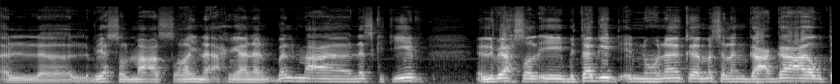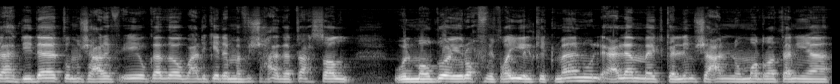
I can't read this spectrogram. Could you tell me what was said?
اللي بيحصل مع الصهاينة أحيانا بل مع ناس كتير اللي بيحصل إيه؟ بتجد إن هناك مثلا جعجعه وتهديدات ومش عارف إيه وكذا وبعد كده ما فيش حاجة تحصل والموضوع يروح في طي الكتمان والإعلام ما يتكلمش عنه مرة تانية.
